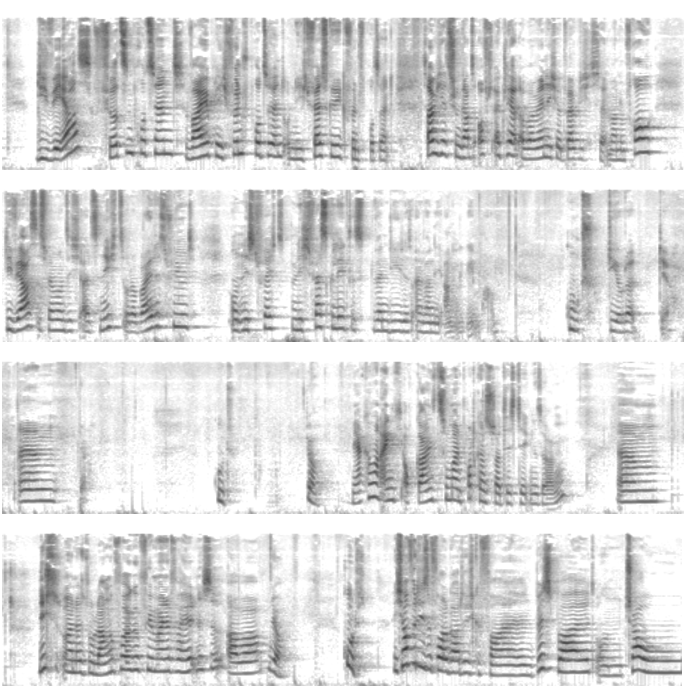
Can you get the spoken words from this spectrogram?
divers 14%, weiblich 5% und nicht festgelegt 5%. Das habe ich jetzt schon ganz oft erklärt, aber männlich und weiblich ist ja immer eine Frau. Divers ist, wenn man sich als nichts oder beides fühlt. Und nicht, fest, nicht festgelegt ist, wenn die das einfach nicht angegeben haben. Gut, die oder der. Ähm, ja. Gut. Ja, mehr kann man eigentlich auch gar nicht zu meinen Podcast-Statistiken sagen. Ähm, nicht eine so lange Folge für meine Verhältnisse, aber ja. Gut. Ich hoffe, diese Folge hat euch gefallen. Bis bald und ciao.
